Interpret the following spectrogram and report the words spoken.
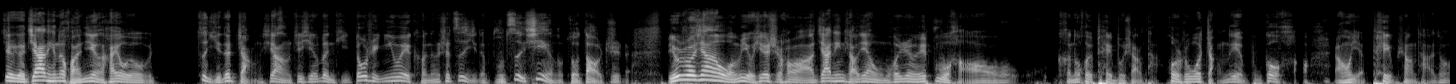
这个家庭的环境，还有自己的长相这些问题，都是因为可能是自己的不自信所导致的。比如说，像我们有些时候啊，家庭条件我们会认为不好。可能会配不上他，或者说我长得也不够好，然后也配不上他。就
